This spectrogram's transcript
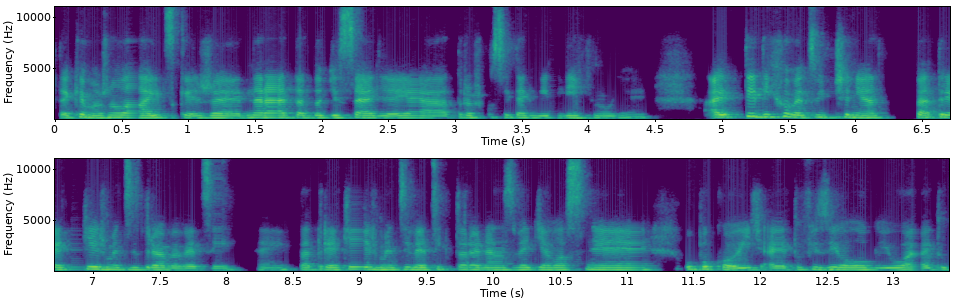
také možno laické, že narátať do 10 hej, a trošku si tak vydýchnuť. Hej. Aj tie dýchové cvičenia patria tiež medzi zdravé veci. Hej. Patria tiež medzi veci, ktoré nás vedia vlastne upokojiť aj tú fyziológiu, aj, tú,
